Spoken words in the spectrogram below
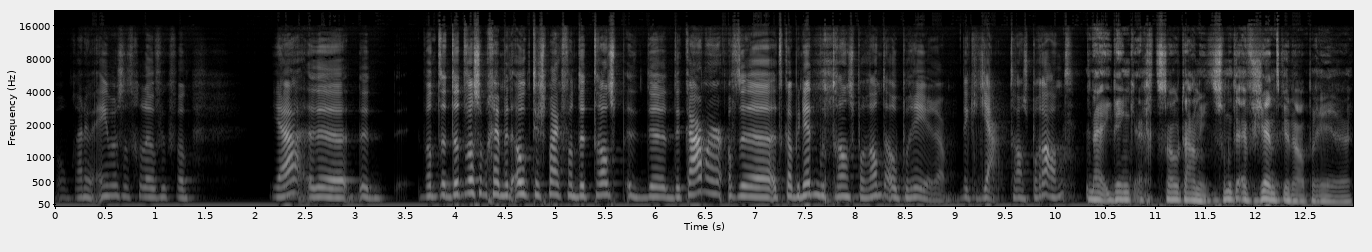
op Radio 1 was dat geloof ik van... Ja, de, de, want dat was op een gegeven moment ook ter sprake van... de, trans, de, de Kamer of de, het kabinet moet transparant opereren. Dan denk ik, ja, transparant. Nee, ik denk echt totaal niet. Ze moeten efficiënt kunnen opereren.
